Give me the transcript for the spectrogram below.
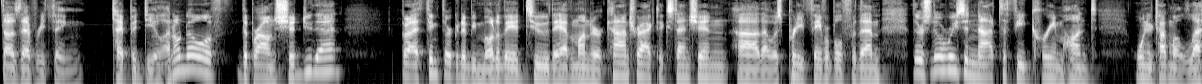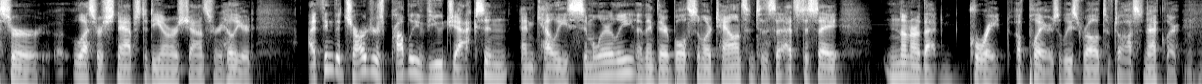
does everything type of deal. I don't know if the Browns should do that, but I think they're going to be motivated to. They have him under a contract extension uh, that was pretty favorable for them. There's no reason not to feed Kareem Hunt when you're talking about lesser lesser snaps to D'Ernest Johnson or Hilliard. I think the Chargers probably view Jackson and Kelley similarly. I think they're both similar talents, and to, that's to say none are that great of players, at least relative to Austin Ekeler. Mm-hmm.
